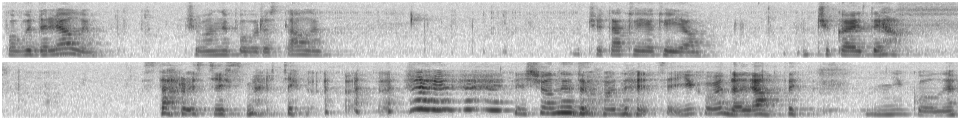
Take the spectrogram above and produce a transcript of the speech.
Повидаляли? Чи вони повиростали? Чи так, як і я? Чекаєте старості і смерті? Що не доведеться їх видаляти ніколи.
